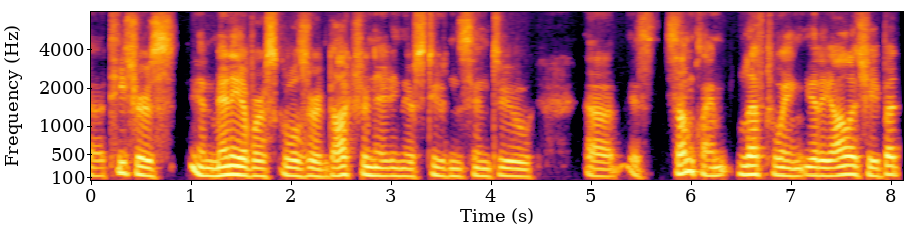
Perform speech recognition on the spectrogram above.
uh, teachers in many of our schools are indoctrinating their students into, uh, some claim, left wing ideology. But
